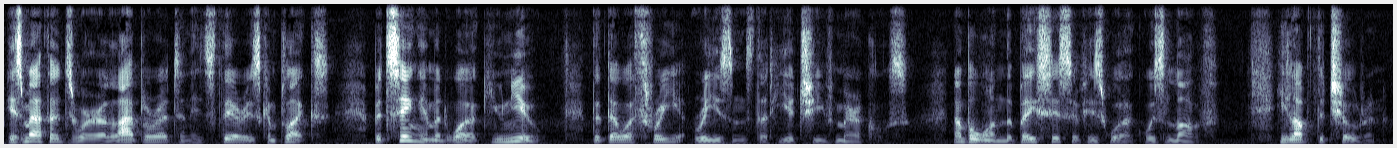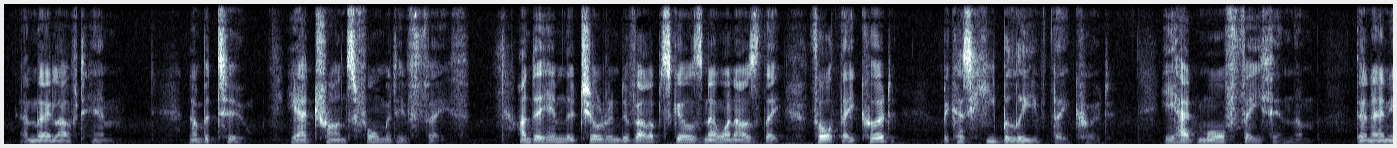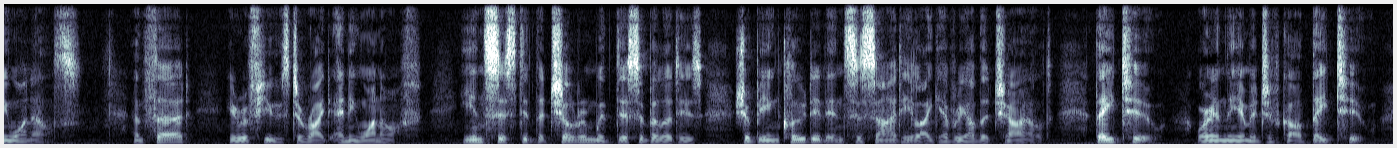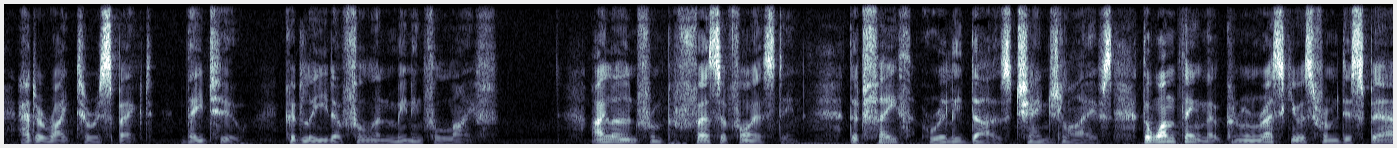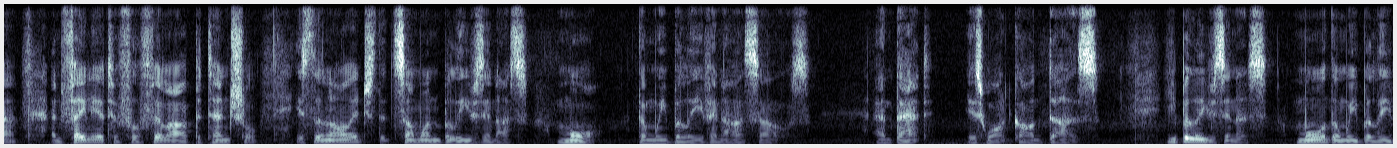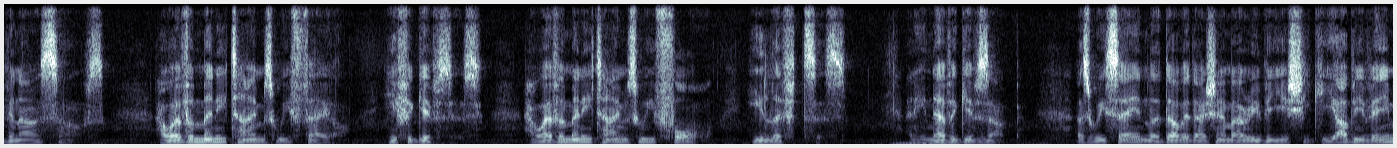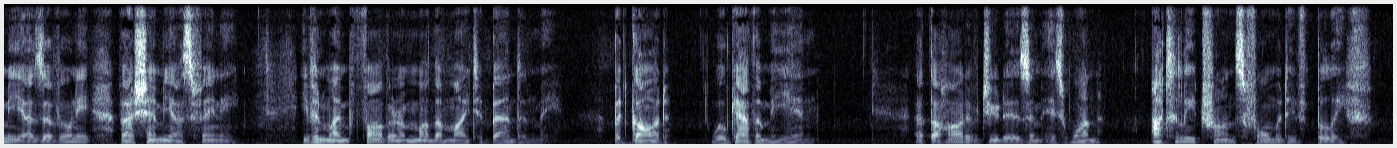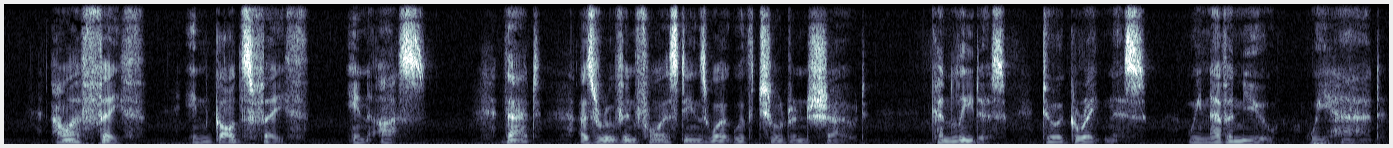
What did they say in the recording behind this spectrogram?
His methods were elaborate and his theories complex. But seeing him at work, you knew that there were three reasons that he achieved miracles. Number one, the basis of his work was love. He loved the children, and they loved him. Number two, he had transformative faith. Under him, the children developed skills no one else they thought they could because he believed they could. He had more faith in them than anyone else. And third, he refused to write anyone off. He insisted that children with disabilities should be included in society like every other child. They too were in the image of God. They too had a right to respect. They too could lead a full and meaningful life. I learned from Professor Feuerstein that faith really does change lives. The one thing that can rescue us from despair and failure to fulfill our potential is the knowledge that someone believes in us more than we believe in ourselves. And that is what God does. He believes in us more than we believe in ourselves. However many times we fail, He forgives us. However many times we fall, He lifts us. And He never gives up. As we say in David Hashem Ari V'yishi Ki Avi Ve'imi Yazavuni V'Hashem Yasfeni. Even my father and mother might abandon me, but God will gather me in. At the heart of Judaism is one utterly transformative belief our faith in God's faith in us. That, as Reuven Feuerstein's work with children showed, can lead us to a greatness we never knew we had.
